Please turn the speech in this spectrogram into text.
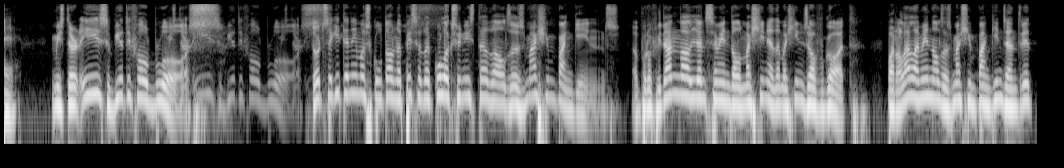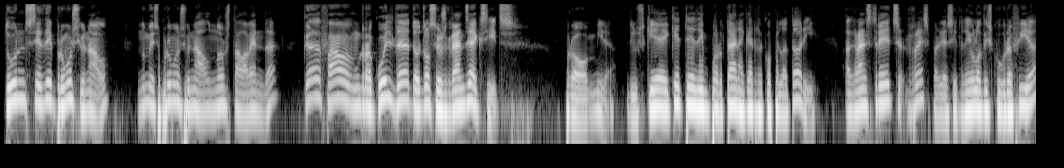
E. Mr. E's Beautiful Blues. Tot seguit anem a escoltar una peça de col·leccionista dels Smashing Pumpkins. Aprofitant el llançament del Machine de Machines of God, paral·lelament els Smashing Pumpkins han tret un CD promocional, només promocional, no està a la venda, que fa un recull de tots els seus grans èxits. Però mira, dius, què, què té d'important aquest recopilatori? A grans trets, res, perquè si teniu la discografia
